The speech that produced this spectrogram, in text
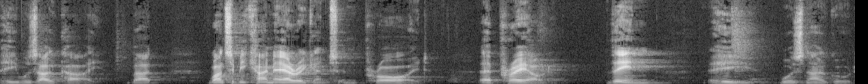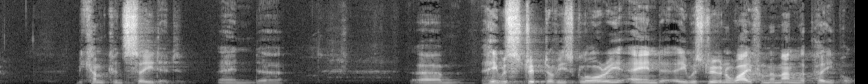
he was okay. But once he became arrogant and pride, uh, proud, then he was no good. Become conceited, and uh, um, he was stripped of his glory, and he was driven away from among the people.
